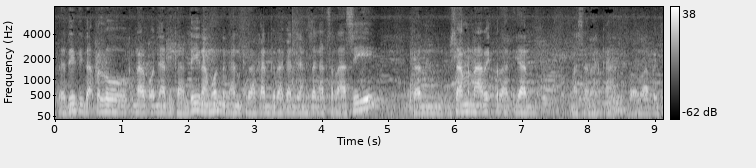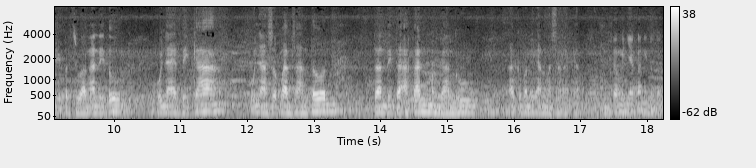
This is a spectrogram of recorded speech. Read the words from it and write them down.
Jadi tidak perlu knalpotnya diganti namun dengan gerakan-gerakan yang sangat serasi dan bisa menarik perhatian masyarakat bahwa PDI Perjuangan itu punya etika, punya sopan santun dan tidak akan mengganggu kepentingan masyarakat. Sudah menyiapkan itu Pak?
